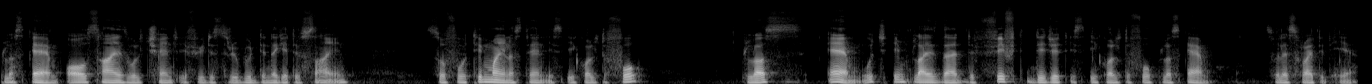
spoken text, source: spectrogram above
plus m. All signs will change if you distribute the negative sign. So 14 minus 10 is equal to 4 plus m, which implies that the fifth digit is equal to 4 plus m. So let's write it here.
